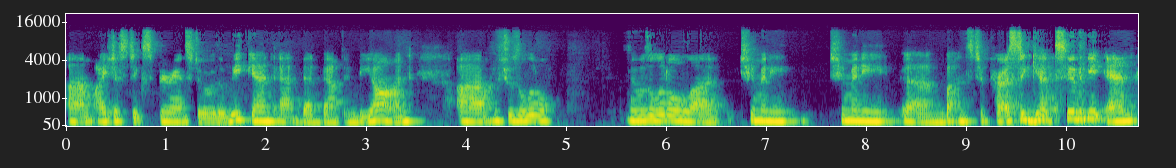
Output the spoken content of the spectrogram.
um, i just experienced over the weekend at bed bath and beyond um, which was a little it was a little uh, too many too many um, buttons to press to get to the end.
